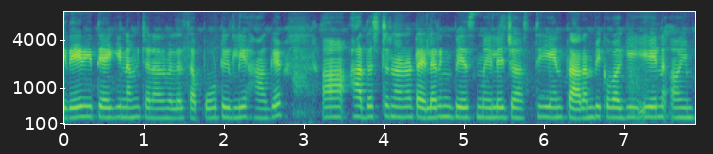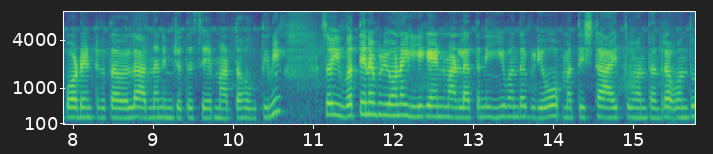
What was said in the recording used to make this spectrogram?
ಇದೇ ರೀತಿಯಾಗಿ ನಮ್ಮ ಚಾನಲ್ ಮೇಲೆ ಸಪೋರ್ಟ್ ಇರಲಿ. ಹಾಗೆ ಆದಷ್ಟು ನಾನು ಟೈಲರಿಂಗ್ ಬೇಸ್ ಮೇಲೆ ಜಾಸ್ತಿ ಏನು ಪ್ರಾರಂಭಿಕವಾಗಿ ಏನು ಇಂಪಾರ್ಟೆಂಟ್ ಇರ್ತಾವಲ್ಲ ಅದನ್ನ ನಿಮ್ಮ ಜೊತೆ ಶೇರ್ ಮಾಡ್ತಾ ಹೋಗ್ತೀನಿ. ಸೊ ಇವತ್ತಿನ ವಿಡಿಯೋನ ಇಲ್ಲಿಗೆ ಏನು ಮಾಡ್ಲತ್ತೀನಿ ಈ ಒಂದು ವಿಡಿಯೋ ಮತ್ತು ಇಷ್ಟ ಆಯಿತು ಅಂತಂದ್ರೆ ಒಂದು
